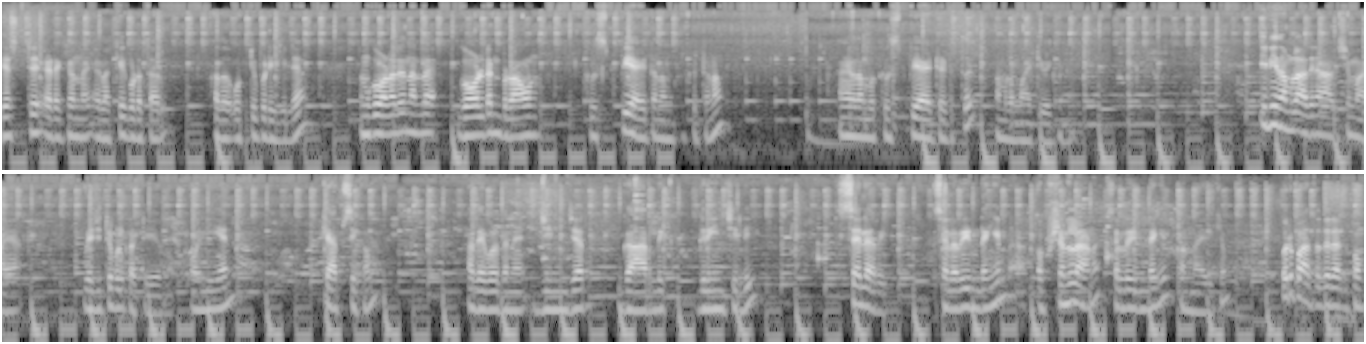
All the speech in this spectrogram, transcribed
ജസ്റ്റ് ഇടയ്ക്കൊന്ന് ഇളക്കി കൊടുത്താൽ അത് ഒട്ടിപ്പിടിക്കില്ല. നമുക്ക് വളരെ നല്ല ഗോൾഡൻ ബ്രൗൺ ക്രിസ്പി ആയിട്ട് നമുക്ക് കിട്ടണം. അങ്ങനെ നമ്മൾ ക്രിസ്പി ആയിട്ട് എടുത്ത് നമ്മൾ മാറ്റി വയ്ക്കുന്നു ഇനി നമ്മൾ അതിനാവശ്യമായ വെജിറ്റബിൾ കട്ട് ചെയ്യുന്നു. ഒനിയൻ ക്യാപ്സിക്കം അതേപോലെ തന്നെ ginger garlic green chilli celery celery ഉണ്ടെങ്കിൽ ഓപ്ഷണലാണ് സെലറി ഉണ്ടെങ്കിൽ നന്നായിരിക്കും. ഒരു പാത്രത്തിൽ അല്പം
